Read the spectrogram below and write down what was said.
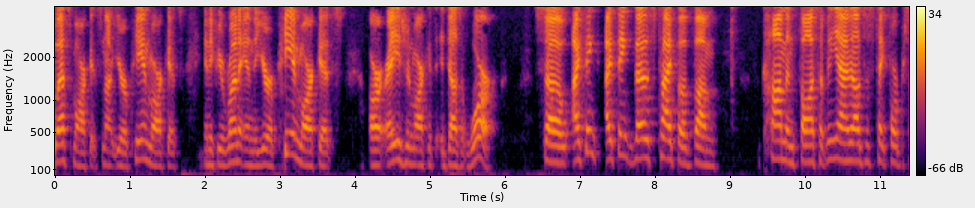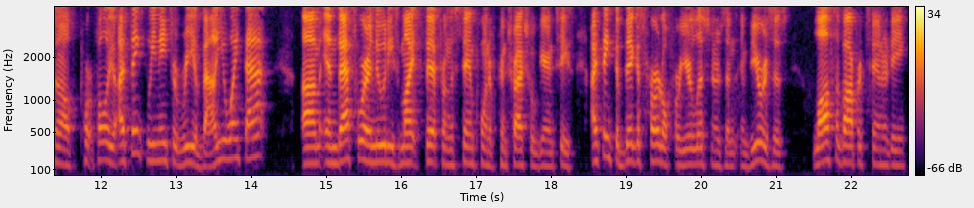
US markets, not European markets. And if you run it in the European markets or Asian markets, it doesn't work. So I think I think those type of um, common thoughts of yeah, I'll just take four percent off the portfolio. I think we need to reevaluate that, um, and that's where annuities might fit from the standpoint of contractual guarantees. I think the biggest hurdle for your listeners and, and viewers is loss of opportunity,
